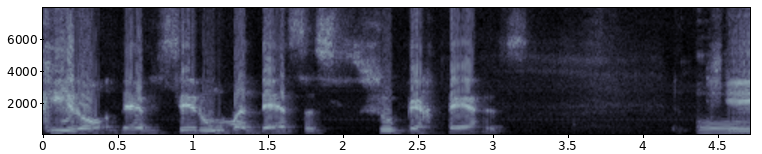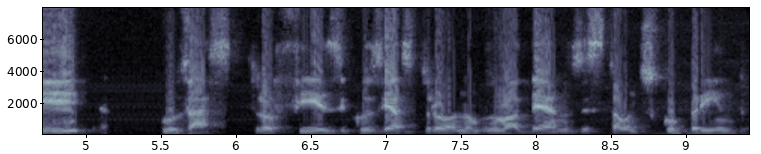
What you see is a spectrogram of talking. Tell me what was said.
Quiron deve ser uma dessas superterras oh. que os astrofísicos e astrônomos modernos estão descobrindo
